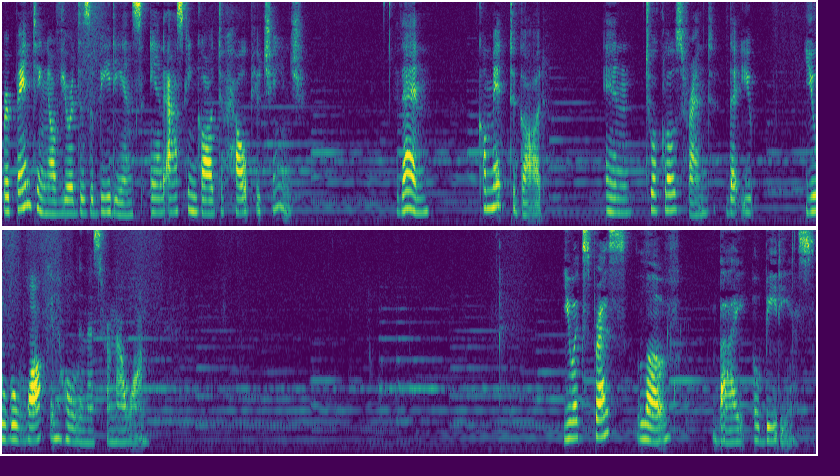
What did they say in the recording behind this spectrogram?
repenting of your disobedience and asking God to help you change. Then commit to God and to a close friend that you you will walk in holiness from now on. You express love by obedience.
